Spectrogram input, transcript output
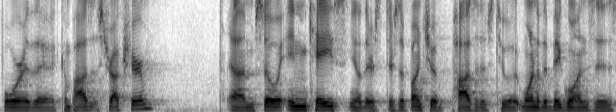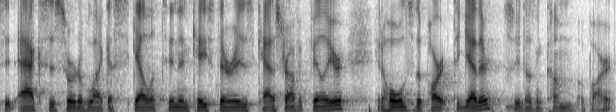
for the composite structure. Um, so in case you know, there's there's a bunch of positives to it. One of the big ones is it acts as sort of like a skeleton in case there is catastrophic failure. It holds the part together so it doesn't come apart.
